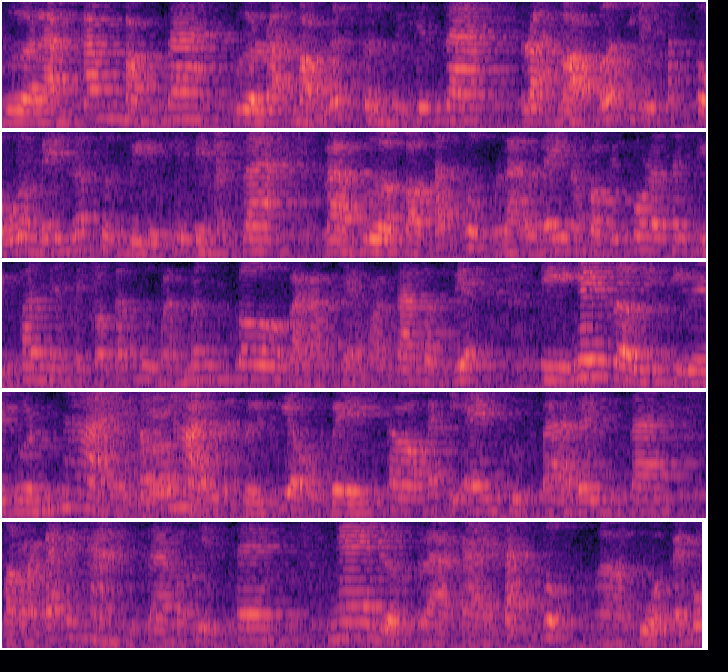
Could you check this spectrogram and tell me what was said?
vừa làm căng bóng da vừa loại bỏ lớp sừng ở trên da loại bỏ bớt những cái sắc tố ở bên lớp thượng bì ở trên bề mặt da. Và vừa có tác dụng là ở đây nó có cái collagen thủy phân nên sẽ có tác dụng là nâng cơ và làm trẻ hóa da toàn diện. Thì ngay bây giờ thì chị muốn Hải bác sĩ dạ. Hải sẽ giới thiệu về cho các chị em chủ spa ở đây chúng ta hoặc là các khách hàng chúng ta có thể xem nghe được là cái tác dụng à, của cái bộ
